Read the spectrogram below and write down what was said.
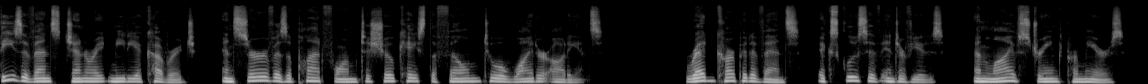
These events generate media coverage and serve as a platform to showcase the film to a wider audience. Red carpet events, exclusive interviews, and live streamed premieres,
